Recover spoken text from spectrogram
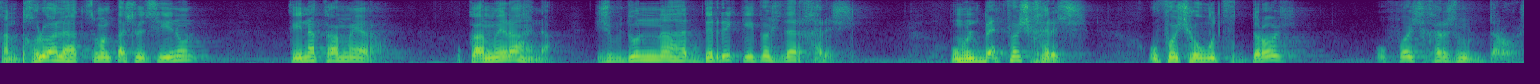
كندخلوا على هاد 18 سيلون كاينة كاميرا. وكاميرا هنا. جبدوا لنا هاد الدري كيفاش دار خرج. ومن بعد فاش خرج؟ وفاش هود في الدروج؟ وفاش خرج من الدروج؟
